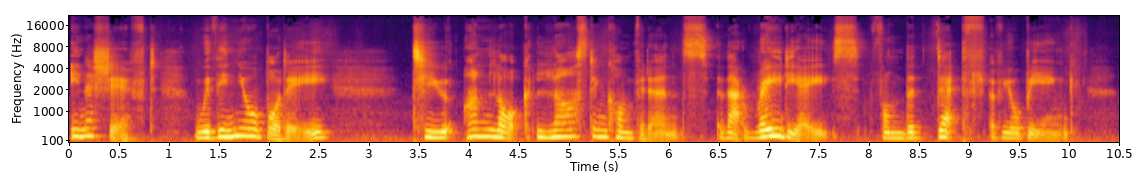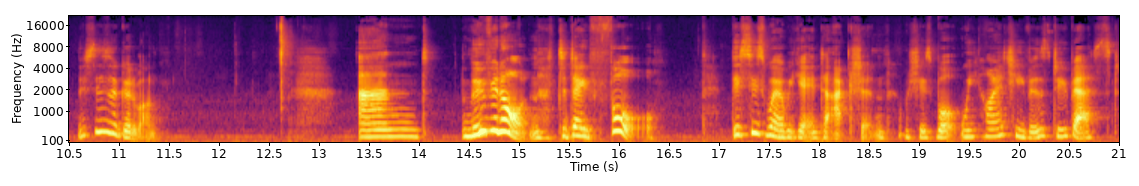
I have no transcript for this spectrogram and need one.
inner shift within your body to unlock lasting confidence that radiates from the depth of your being. This is a good one. And moving on to day four, this is where we get into action, which is what we high achievers do best.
